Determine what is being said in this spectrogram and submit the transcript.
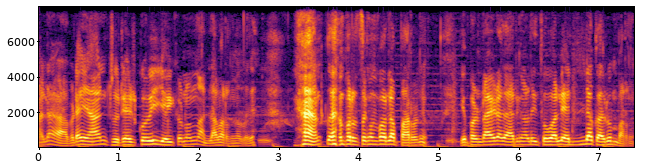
അല്ല അവിടെ ഞാൻ സുരേഷ് ഗോപി ജയിക്കണമെന്നല്ല പറഞ്ഞത്. ഞാൻ പ്രസംഗം പോലെ പറഞ്ഞു. ഇപ്പം ഉണ്ടായ കാര്യങ്ങൾ ഇതുപോലെ എല്ലാ കാര്യവും പറഞ്ഞു.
